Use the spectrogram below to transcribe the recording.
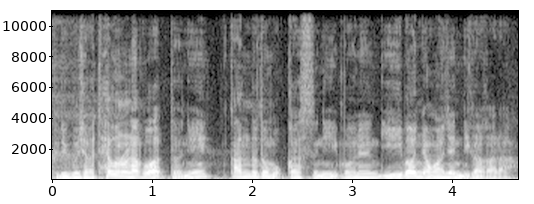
그리고 제가 퇴원을 하고 왔더니 깐느도 못 갔으니 이번엔 이번 영화제는 네가 가라.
